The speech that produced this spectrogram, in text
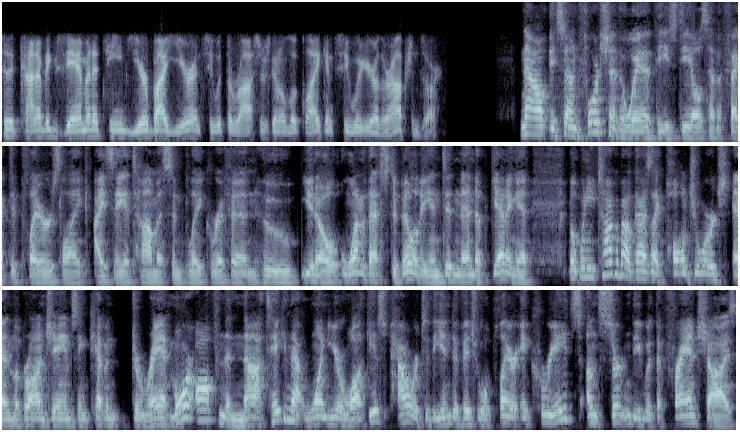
to kind of examine a team year by year and see what the roster is going to look like and see what your other options are. Now, it's unfortunate the way that these deals have affected players like Isaiah Thomas and Blake Griffin, who, you know, wanted that stability and didn't end up getting it. But when you talk about guys like Paul George and LeBron James and Kevin Durant, more often than not, taking that one year, while it gives power to the individual player, it creates uncertainty with the franchise.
